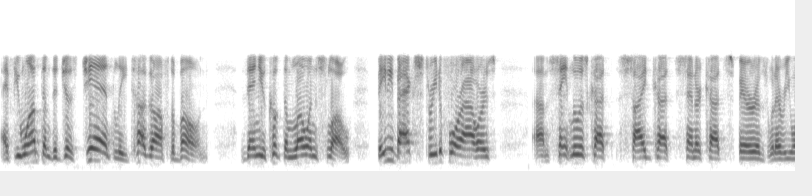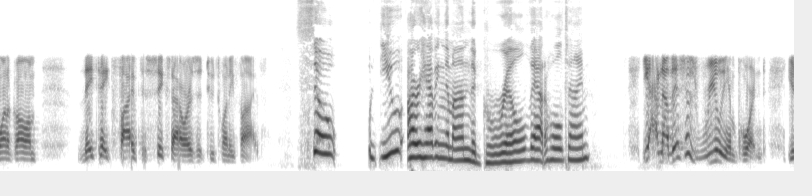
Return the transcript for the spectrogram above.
if you want them to just gently tug off the bone, then you cook them low and slow. Baby backs three to four hours. Um, St. Louis cut, side cut, center cut, spare ribs, whatever you want to call them. They take five to six hours at 225. So you are having them on the grill that whole time? Yeah, now this is really important. You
